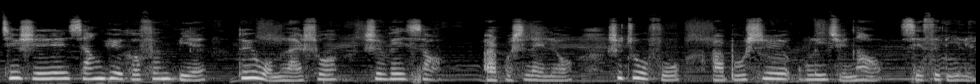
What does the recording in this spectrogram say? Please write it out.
其实，相遇和分别对于我们来说是微笑，而不是泪流；是祝福，而不是无理取闹、歇斯底里。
